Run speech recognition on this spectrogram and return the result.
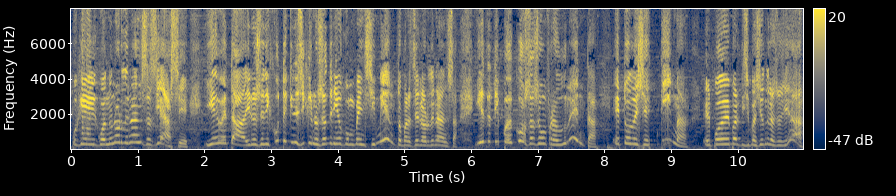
Porque cuando una ordenanza se hace y es vetada y no se discute, quiere decir que no se ha tenido convencimiento para hacer la ordenanza. Y este tipo de cosas son fraudulentas. Esto desestima el poder de participación de la sociedad.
